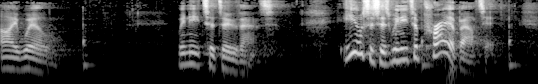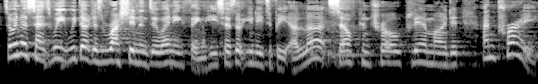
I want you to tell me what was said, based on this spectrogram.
I will. We need to do that. He also says we need to pray about it. So, in a sense, we, we don't just rush in and do anything. He says, look, you need to be alert, self controlled, clear minded, and pray.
